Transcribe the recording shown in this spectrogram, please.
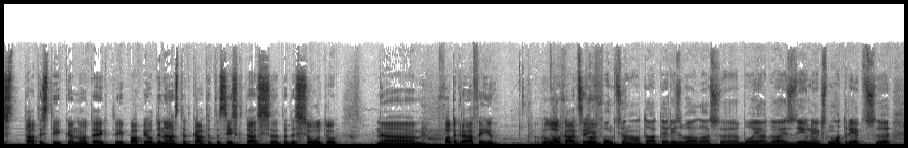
statistika noteikti papildinās. Tad kā tad tas izskatās? Tad es sūtu uh, fotografiju, nu, lokāciju. Tur, tur funkcionalitāte ir izvēlēts bojā gājis dzīvnieks, notriekts. Uh,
